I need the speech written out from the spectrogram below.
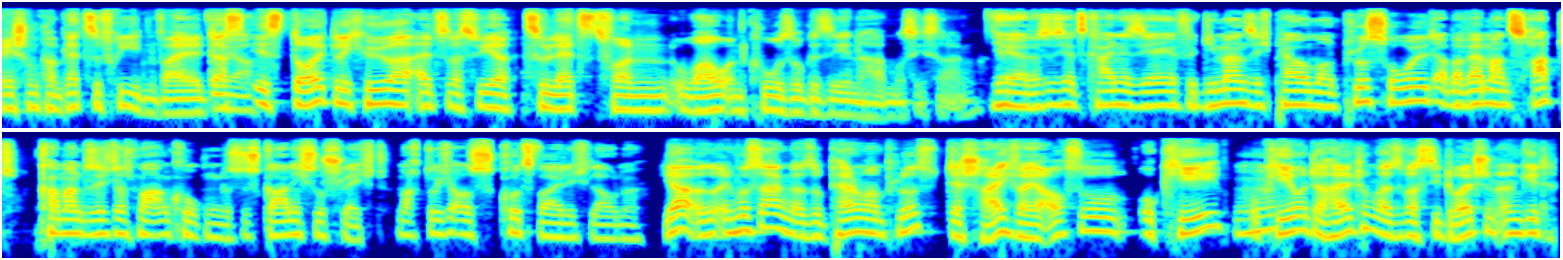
wäre ich schon komplett zufrieden, weil das Ja. ist deutlich höher, als was wir zuletzt von Wow und Co. so gesehen haben, muss ich sagen. Ja, ja, das ist jetzt keine Serie, für die man sich Paramount Plus holt, aber wenn man es hat, kann man sich das mal angucken. Das ist gar nicht so schlecht. Macht durchaus kurzweilig Laune. Ja, also ich muss sagen, also Paramount Plus, der Scheich war ja auch so okay, okay Unterhaltung. Also was die Deutschen angeht,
